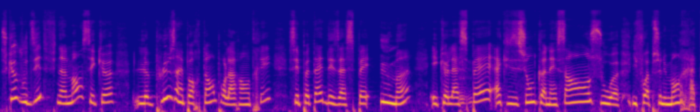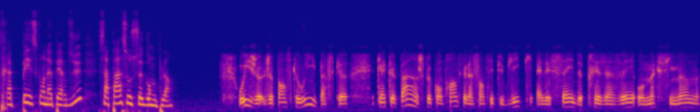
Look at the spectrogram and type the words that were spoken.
ce que vous dites finalement, c'est que le plus important pour la rentrée, c'est peut-être des aspects humains et que l'aspect acquisition de connaissances ou euh, il faut absolument rattraper ce qu'on a perdu, ça passe au second plan. Oui, je, pense que oui, parce que quelque part, je peux comprendre que la santé publique, elle essaye de préserver au maximum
